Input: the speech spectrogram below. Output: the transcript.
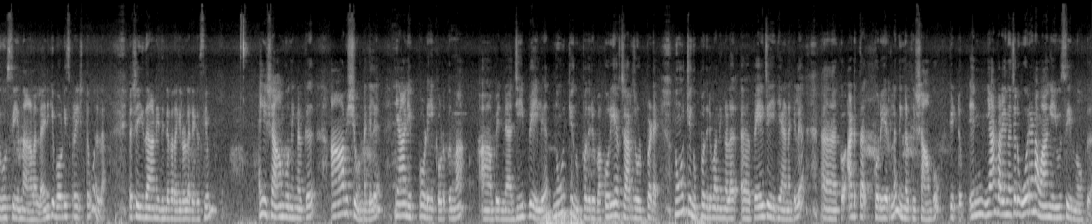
യൂസ് ചെയ്യുന്ന ആളല്ല. എനിക്ക് ബോഡി സ്പ്രേ ഇഷ്ടവുമല്ല. പക്ഷേ ഇതാണ് ഇതിന്റെ പിറകിലുള്ള രഹസ്യം. ഈ ഷാമ്പു നിങ്ങൾക്ക് ആവശ്യമുണ്ടെങ്കിൽ ഞാനിപ്പോൾ ഈ കൊടുക്കുന്ന പിന്നെ ജി പേയിൽ നൂറ്റി മുപ്പത് രൂപ കൊറിയർ ചാർജ് ഉൾപ്പെടെ നൂറ്റി മുപ്പത് രൂപ നിങ്ങൾ പേ ചെയ്യുകയാണെങ്കിൽ അടുത്ത കൊറിയറിൽ നിങ്ങൾക്ക് ഈ ഷാമ്പു കിട്ടും. ഞാൻ പറയുന്നത് വെച്ചാൽ ഒരെണ്ണം വാങ്ങി യൂസ് ചെയ്ത് നോക്കുക.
